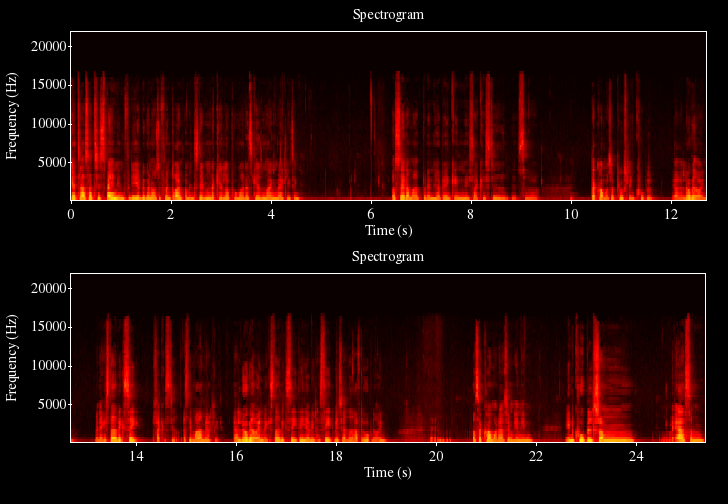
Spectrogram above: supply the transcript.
Jeg tager så til Spanien, fordi jeg begynder også at få en drøm om en stemme, der kalder på mig. Der sker så mange mærkelige ting. Og sætter mig på den her bænk inde i sakristiet. Så der kommer så pludselig en kuppel. Jeg har lukket øjnene, men jeg kan stadigvæk se sakristiet. Altså det er meget mærkeligt. Jeg har lukket øjnene, men jeg kan stadigvæk se det, jeg ville have set, hvis jeg havde haft åbne øjne. Øhm, og så kommer der simpelthen en, en kuppel, som er som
